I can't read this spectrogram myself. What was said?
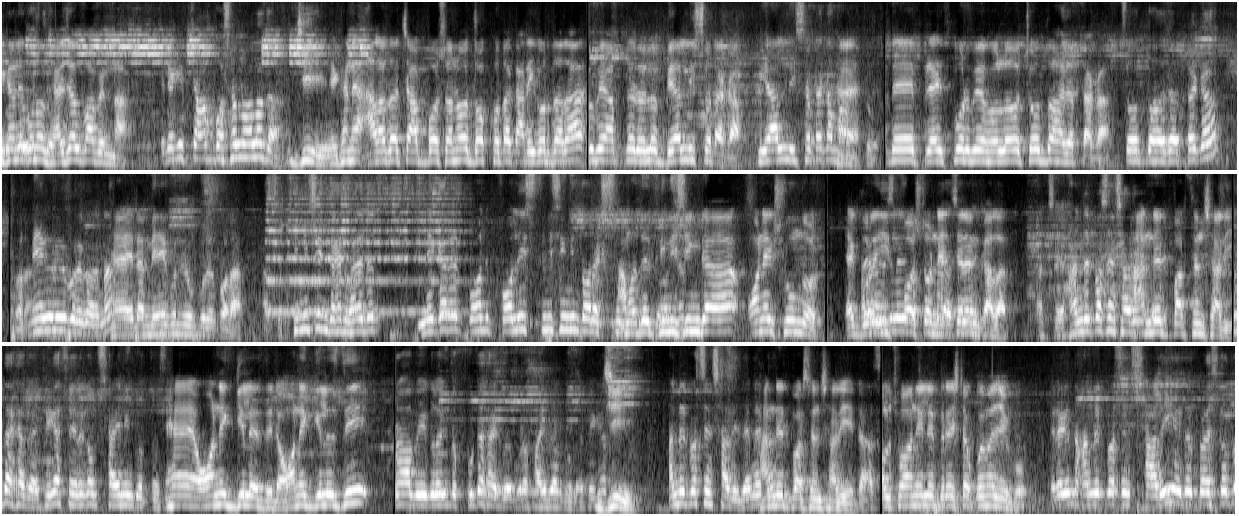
এখানে কোনো ভেজাল পাবেন না। এটা কি চাপ বসানো আলাদা? জি এখানে আলাদা চাপ বসানো দক্ষতা কারিগর দ্বারা। পড়বে আপনার হলো বিয়াল্লিশশো টাকা। বিয়াল্লিশশো টাকা হ্যাঁ। মাত্র? প্রাইস পড়বে হলো চোদ্দ হাজার টাকা। চোদ্দ হাজার টাকা মেহগুনির উপরে করা না? হ্যাঁ এটা মেহগুনির উপরে করা। আচ্ছা ফিনিশিং দেখেন ভাইদের। লেকারের পলিশ ফিনিশিং কিন্তু অনেক সুন্দর। আমাদের ফিনিশিংটা অনেক সুন্দর। একবারে স্পষ্ট ন্যাচারাল কালার আচ্ছা hundred percent sari. Hundred percent sari. দেখা যায় ঠিক আছে? এরকম শাইনিং করতেছে। হ্যাঁ অনেক গিলেজ এটা অনেক গিলেজ দি হবে এগুলো কিন্তু ফুটে থাকবে পুরো ফাইবারগুলো ঠিক আছে? জি। হান্ড্রেড পার্সেন্ট শাড়ি তাই না এটা? হান্ড্রেড পার্সেন্ট শাড়ি এটা। অল্প নিলে প্রাইসটা কমে যাব এটা কিন্তু হান্ড্রেড পার্সেন্ট শাড়ি এটার প্রাইস কত?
